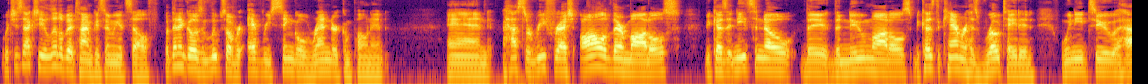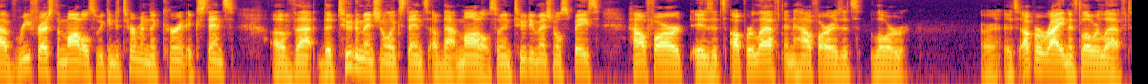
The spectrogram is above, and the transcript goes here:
which is actually a little bit time consuming itself. But then it goes and loops over every single render component and has to refresh all of their models because it needs to know the the new models because the camera has rotated we need to have refreshed the model so we can determine the current extents of that the two-dimensional extents of that model so in two-dimensional space how far is its upper left and how far is its lower or its upper right and its lower left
